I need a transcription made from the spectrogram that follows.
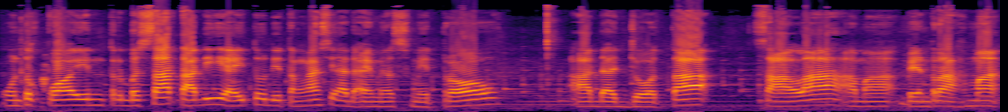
Untuk poin terbesar tadi yaitu di tengah sih ada Emil Smith Rowe ada Jota Salah sama Ben Rahma.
